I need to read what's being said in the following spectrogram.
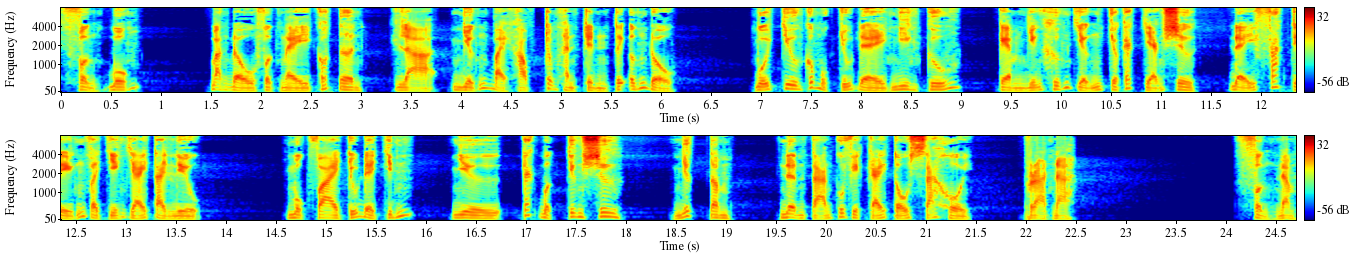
Phần 4 Ban đầu Phật này có tên là những bài học trong hành trình tới Ấn Độ. Mỗi chương có một chủ đề nghiên cứu kèm những hướng dẫn cho các giảng sư để phát triển và diễn giải tài liệu. Một vài chủ đề chính như các bậc chân sư, nhất tâm, nền tảng của việc cải tổ xã hội, prana. Phần 5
